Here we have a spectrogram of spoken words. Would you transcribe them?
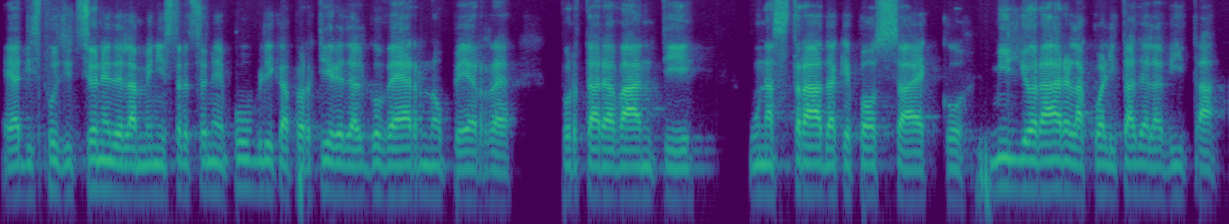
è a disposizione dell'amministrazione pubblica a partire dal governo per portare avanti una strada che possa ecco, migliorare la qualità della vita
